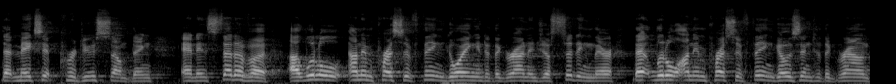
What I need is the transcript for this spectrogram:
that makes it produce something. And instead of a, a little unimpressive thing going into the ground and just sitting there, that little unimpressive thing goes into the ground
